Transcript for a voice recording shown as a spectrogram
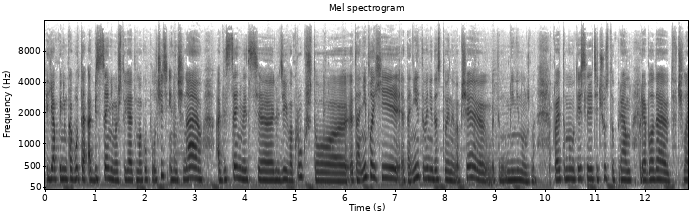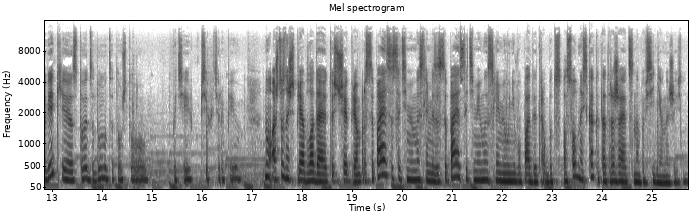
я по ним как будто обесцениваю, что я это могу получить, и начинаю обесценивать э, людей вокруг, что это они плохие, это они этого недостойны, вообще это мне не нужно. Поэтому вот если эти чувства прям преобладают в человеке, стоит задуматься о том, что пойти в психотерапию. Ну, а что значит преобладают? То есть человек прям просыпается с этими мыслями, засыпает с этими мыслями, у него падает работоспособность. Как это отражается на повседневной жизни?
